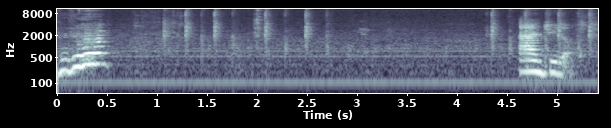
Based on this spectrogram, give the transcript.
and you lost.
